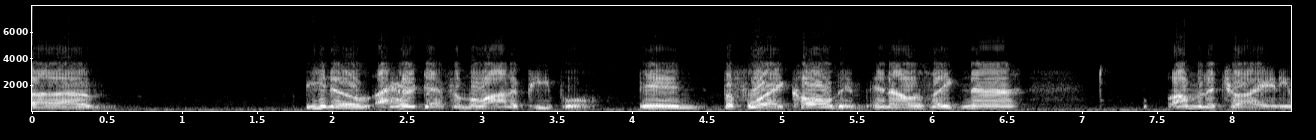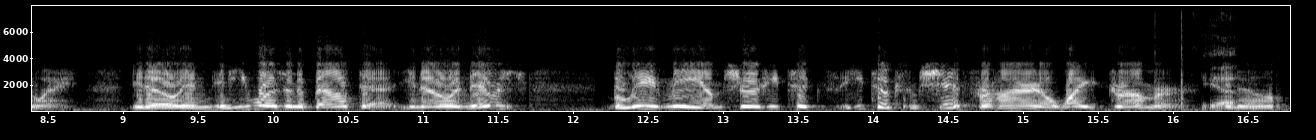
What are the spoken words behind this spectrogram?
um, you know, I heard that from a lot of people, and before I called him, and I was like, "Nah, I'm going to try anyway." You know, and and he wasn't about that, you know, and there was. Believe me, I'm sure he took he took some shit for hiring a white drummer. Yeah. You know,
